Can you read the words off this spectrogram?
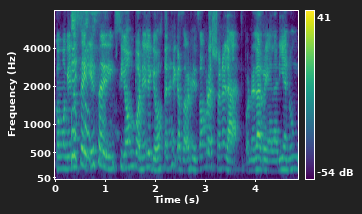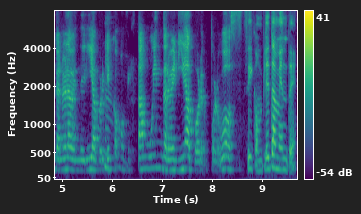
Como que no sé, esa edición, ponele que vos tenés de Cazadores de Sombras, yo no la, tipo, no la regalaría nunca, no la vendería, porque es mm. como que está muy intervenida por, por vos. Sí, completamente.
